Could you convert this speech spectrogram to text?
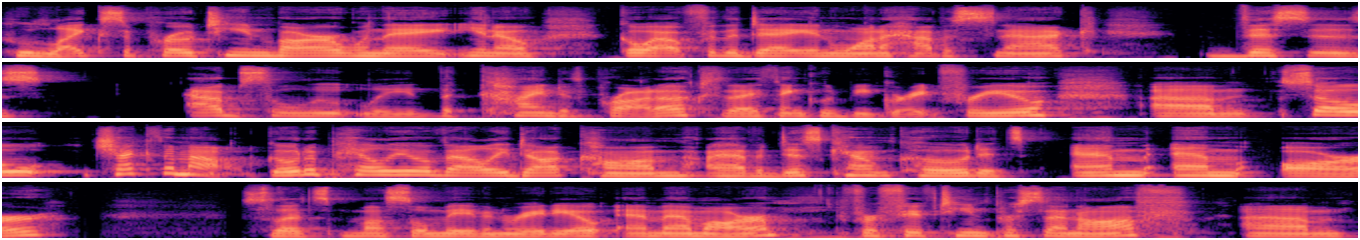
who likes a protein bar when they, you know, go out for the day and want to have a snack, this is absolutely the kind of product that I think would be great for you. Um, so check them out. Go to paleovalley.com. I have a discount code. It's MMR. So that's Muscle Maven Radio, MMR, for 15% off. Um,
